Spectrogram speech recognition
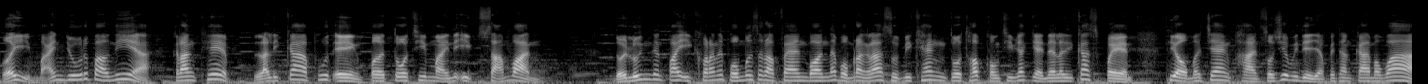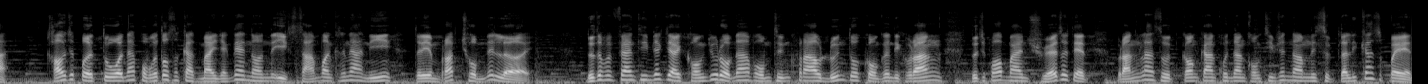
เฮ้ยแมนยูหรือเปล่าเนี่ยกลางเทพลาลิก้าพูดเอง เปิดตัวทีมใหม่ในอีก 3 วัน โดยลุ้นกันไปอีกครั้งนะผมเมื่อสำหรับแฟนบอลนะผมหลังล่าสุดมีแข้งตัวท็อปของทีมยักษ์ใหญ่ในลาลิก้าสเปนที่ออกมาแจ้งผ่านโซเชียลมีเดียอย่างเป็นทางการมาว่าเขาจะเปิดตัวนะผมก็ต้นสังกัดใหม่อย่างแน่นอนในอีก 3 วันข้างหน้านี้ เตรียมรับชมได้เลยโดยทางแฟนๆทีมยักษ์ใหญ่ของยุโรปนะครับผมถึงคราวลุ้นตัวโก่งกันอีกครั้ง โดยเฉพาะแมนเชสเตอร์เต็ดหลังล่าสุดกองกลางคนดังของทีมชั้นนำในศึกลาลิก้าสเปน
